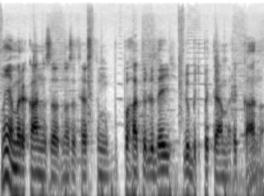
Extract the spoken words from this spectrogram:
Ну і американо заодно затестимо, бо багато людей любить пити американо.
